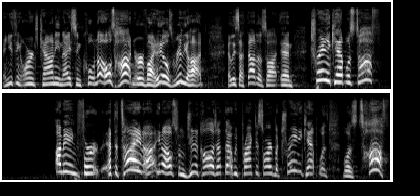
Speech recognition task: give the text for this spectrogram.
And you think Orange County, nice and cool. No, it was hot in Irvine. It was really hot. At least I thought it was hot. And training camp was tough. I mean, for at the time, uh, you know, I was from junior college. I thought we practiced hard, but training camp was was tough.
